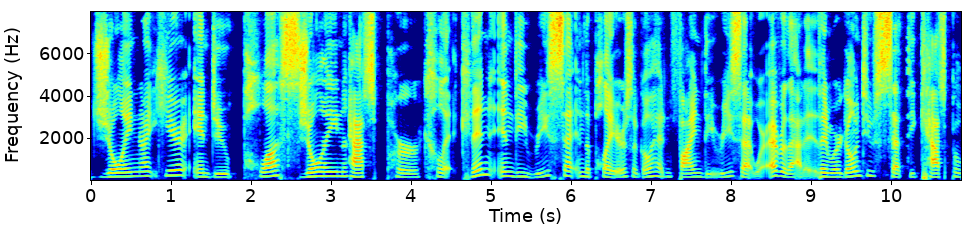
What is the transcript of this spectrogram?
join right here and do plus join cats per click. Then in the reset in the player, so go ahead and find the reset wherever that is, then we're going to set the cats per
